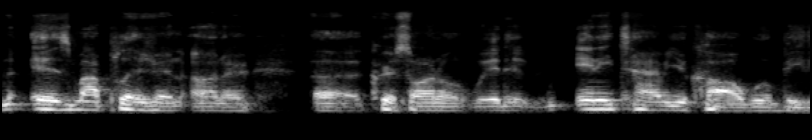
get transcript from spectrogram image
It is my pleasure and honor, uh, Chris Arnold. Anytime you call, we'll be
